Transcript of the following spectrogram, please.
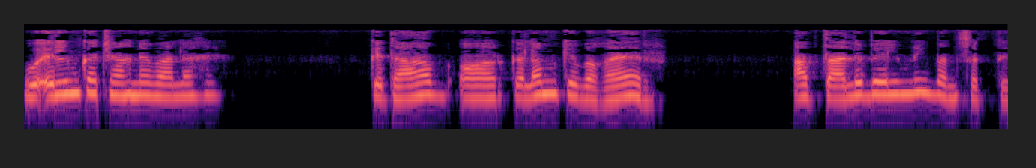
وہ علم کا چاہنے والا ہے۔ کتاب اور قلم کے بغیر آپ طالب علم نہیں بن سکتے۔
